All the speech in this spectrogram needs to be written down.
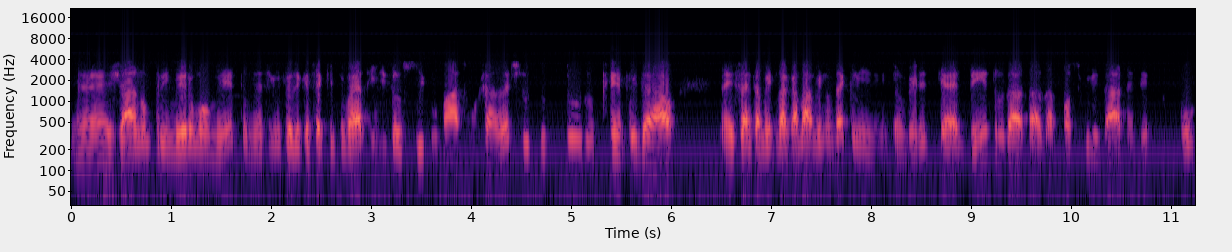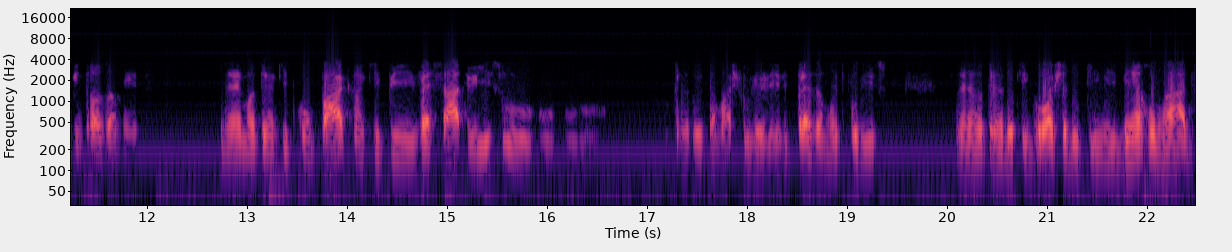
né, já no primeiro momento, né, significa que essa equipe vai atingir seu ciclo máximo já antes do, do, do tempo ideal né, e certamente vai acabar vindo um declínio. Então, o que a gente quer, dentro da, da, da possibilidade, né, dentro do pouco entrosamento, né, manter uma equipe compacta, uma equipe versátil, e isso o, o, o treinador Itamachulha, ele, ele preza muito por isso. Né, é um treinador que gosta do time bem arrumado,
